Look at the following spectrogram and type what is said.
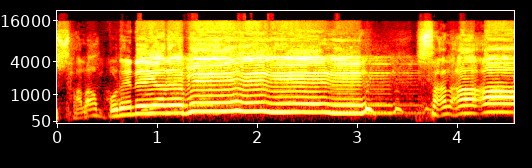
সালাম পড়ে নেই সালাম।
